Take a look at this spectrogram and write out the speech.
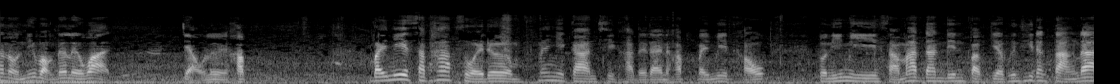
ถนนนี่บอกได้เลยว่า แจ๋วเลยครับ ใบมีดสภาพสวยเดิม ไม่มีการฉีกขาดใด ๆ นะครับ ใบมีดเขาตัวนี้มีสามารถดันดินปรับเกี่ยวพื้นที่ต่างๆ ได้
